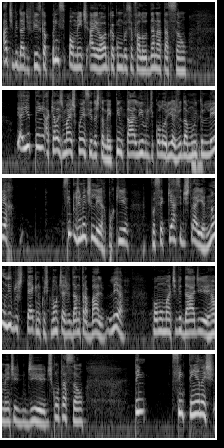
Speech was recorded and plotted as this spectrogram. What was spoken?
atividade física, principalmente aeróbica, como você falou, da natação. E aí tem aquelas mais conhecidas também. Pintar, livro de colorir ajuda muito. Uhum. Ler, simplesmente ler, porque você quer se distrair. Não livros técnicos que vão te ajudar no trabalho. Ler como uma atividade realmente de descontração. Tem centenas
